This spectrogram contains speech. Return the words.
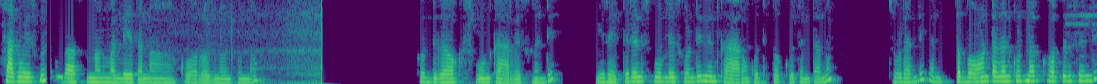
సగం వేసుకుని రాసుకున్నాను మళ్ళీ ఏదన్నా కూర రోజున వండుకుందాం. కొద్దిగా ఒక స్పూన్ కారం వేసుకునండి మీరైతే రెండు స్పూన్లు వేసుకోండి. నేను కారం కొద్ది తక్కువ తింటాను. చూడండి ఎంత బాగుంటుంది అనుకుంటున్నారు కూర తెలుసండి.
